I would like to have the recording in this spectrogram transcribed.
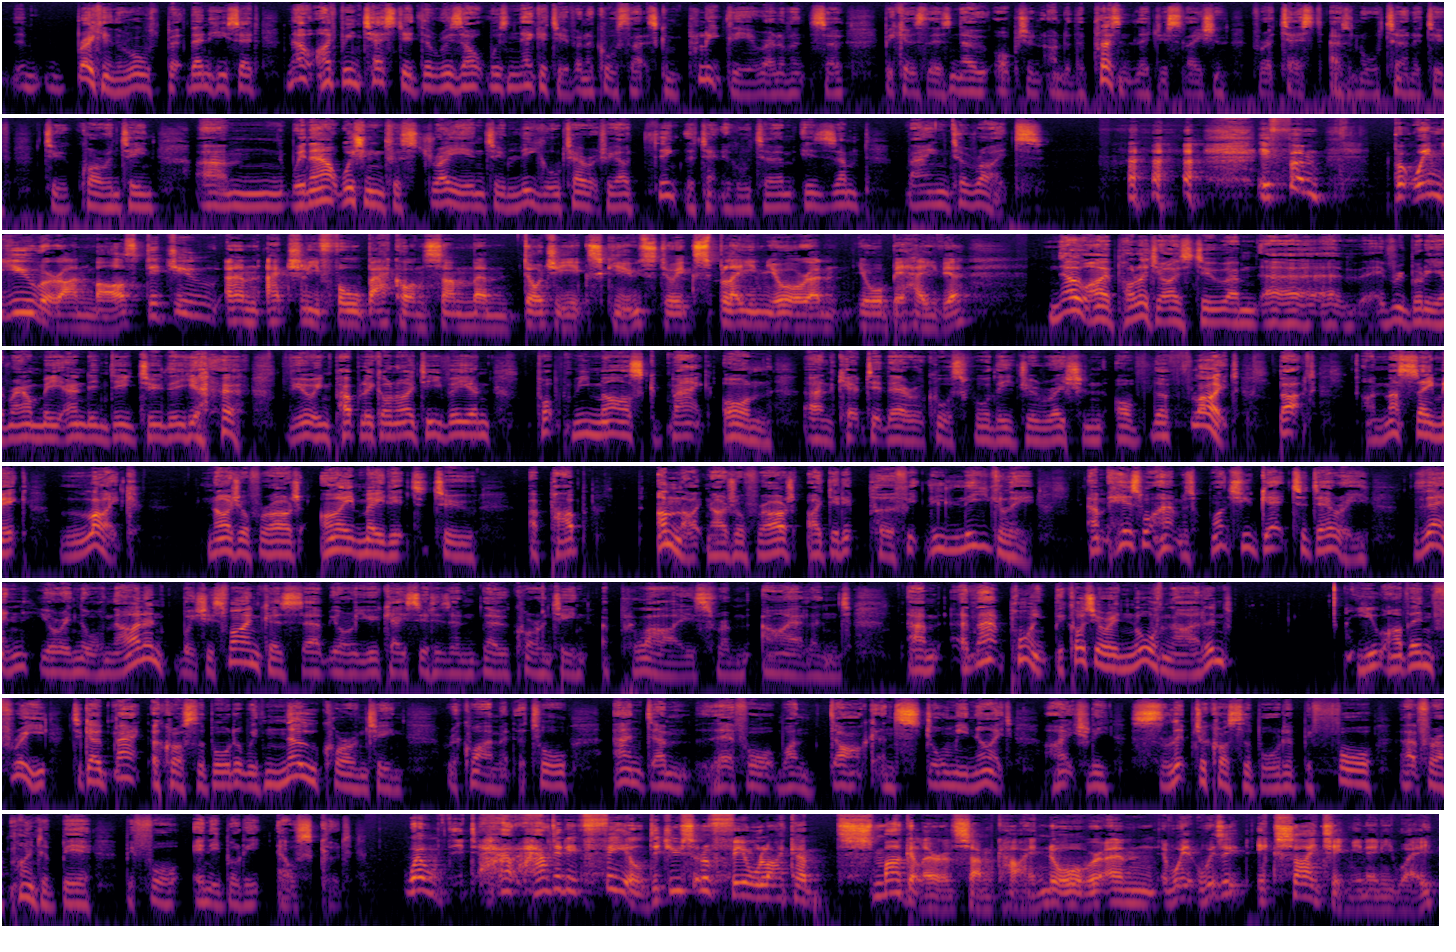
breaking the rules, but then he said, No, I've been tested, the result was negative. And of course, that's completely irrelevant, so because there's no option under the present legislation for a test as an alternative to quarantine. Um, without wishing to stray into legal territory, I think the technical term is um, bang to rights. if um, but when you were unmasked, did you um, actually fall back on some um, dodgy excuse to explain your um, your behaviour? No, I apologise to um, uh, everybody around me and indeed to the uh, viewing public on ITV and popped me mask back on and kept it there, of course, for the duration of the flight. But I must say, Mick, like Nigel Farage, I made it to a pub. Unlike Nigel Farage, I did it perfectly legally. Um, here's what happens once you get to Derry, then you're in Northern Ireland, which is fine because uh, you're a UK citizen, no quarantine applies from Ireland. Um, at that point, because you're in Northern Ireland, you are then free to go back across the border with no quarantine requirement at all. And um, therefore, one dark and stormy night, I actually slipped across the border before uh, for a pint of beer before anybody else could. Well, how, how did it feel? Did you sort of feel like a smuggler of some kind, or um, was it exciting in any way?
